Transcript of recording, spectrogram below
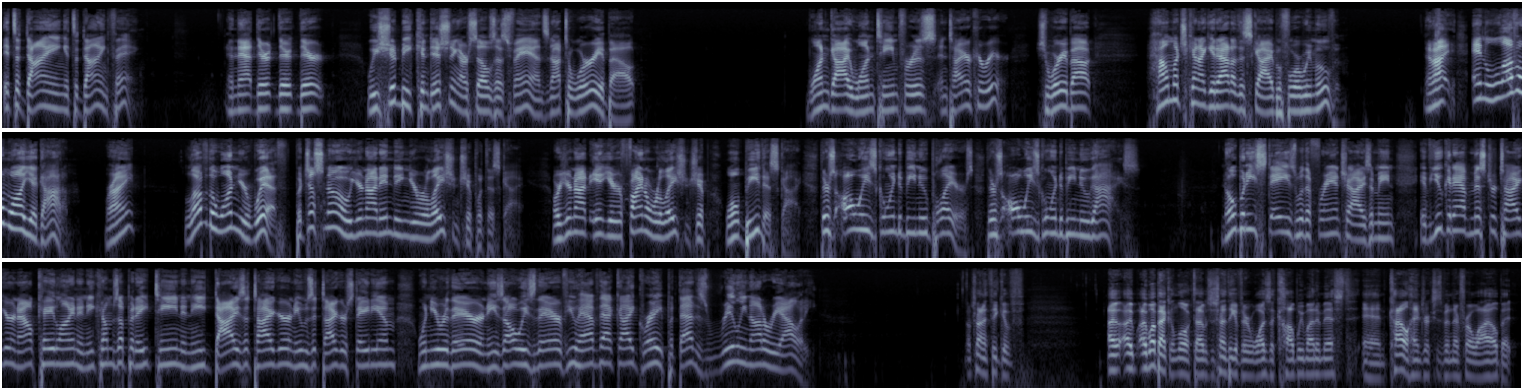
It's a dying, it's a dying thing. And that they're they're they're we should be conditioning ourselves as fans not to worry about one guy, one team for his entire career. You should worry about how much can I get out of this guy before we move him. And I and love him while you got him, right? Love the one you're with, but just know you're not ending your relationship with this guy. Or you're not in your final relationship won't be this guy. There's always going to be new players. There's always going to be new guys. Nobody stays with a franchise. I mean, if you could have Mr. Tiger and Al Kaline and he comes up at 18 and he dies a Tiger and he was at Tiger Stadium when you were there and he's always there, if you have that guy, great. But that is really not a reality. I'm trying to think of. I, I, I went back and looked. I was just trying to think if there was a Cub we might have missed. And Kyle Hendricks has been there for a while, but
